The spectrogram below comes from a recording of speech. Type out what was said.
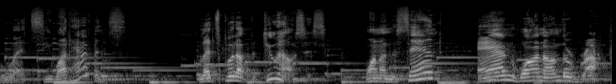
let's see what happens. Let's put up the two houses one on the sand and one on the rock.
